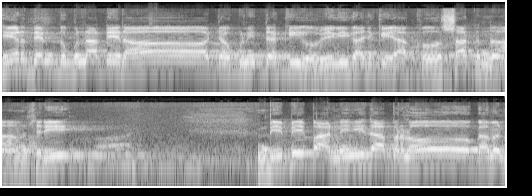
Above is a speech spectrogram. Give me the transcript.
ਫਿਰ ਦਿਨ ਦੁੱਗਣਾ ਤੇ ਰਾਤ ਚੌਗਣੀ ਤਰੱਕੀ ਹੋਵੇਗੀ, ਗੱਜ ਕੇ ਆਖੋ, ਸਤਨਾਮ ਸ੍ਰੀ ਬੀਬੀ ਭਾਨੀ ਜੀ ਦਾ ਪ੍ਰਲੋਕ ਗਮਨ।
